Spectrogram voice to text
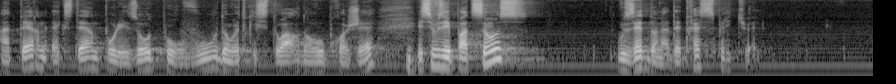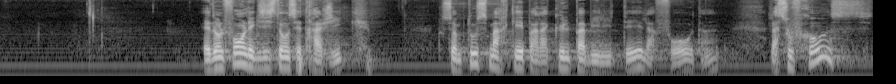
interne, externe, pour les autres, pour vous, dans votre histoire, dans vos projets. Et si vous n'avez pas de sens, vous êtes dans la détresse spirituelle. Et dans le fond, l'existence est tragique. Nous sommes tous marqués par la culpabilité, la faute, hein. la souffrance,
